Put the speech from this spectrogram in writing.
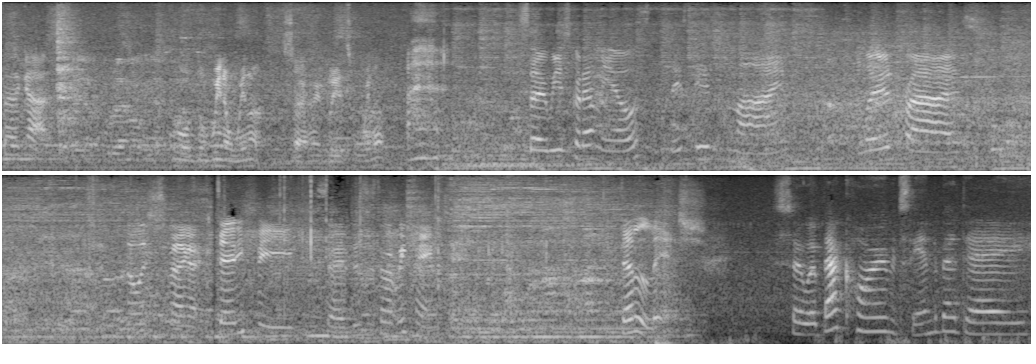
burger. Well, the winner winner. So hopefully it's a winner. So we just got our meals. This is mine. Loaded fries. Delicious burger. Dirty feed. So this is what we came to. Delish. So we're back home. It's the end of our day.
